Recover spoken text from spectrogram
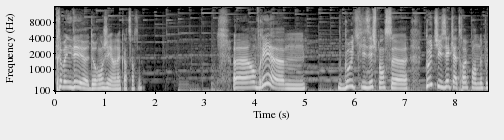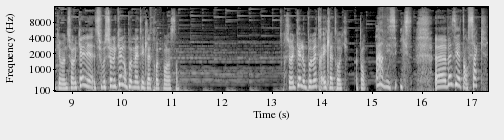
Très bonne idée euh, de ranger hein, la corde sortie. Euh, en vrai, euh, go utiliser, je pense. go utiliser Éclatroc de nos Pokémon sur lequel, sur, sur lequel on peut mettre Éclatroc pour l'instant. Sur lequel on peut mettre Éclatroc. Attends. Ah, mais c'est X. Vas-y, attends, sac.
